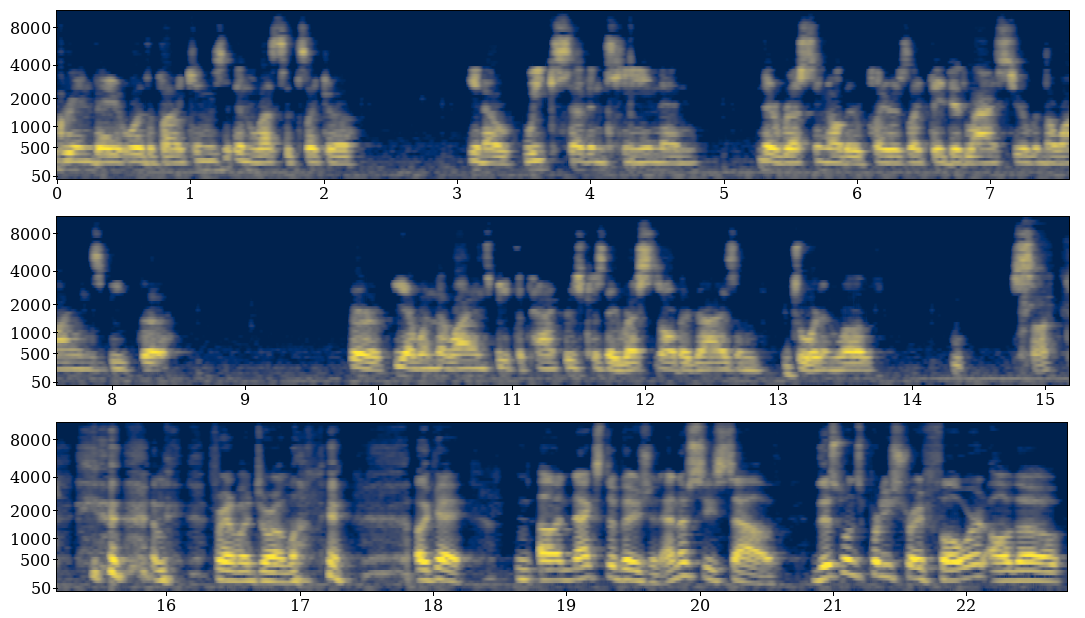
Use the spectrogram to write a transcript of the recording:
Green Bay or the Vikings unless it's like a you know week seventeen and they're resting all their players like they did last year when the Lions beat the. Or yeah, when the Lions beat the Packers because they rested all their guys and Jordan Love sucked. I about Jordan Love. okay, uh, next division, NFC South. This one's pretty straightforward, although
